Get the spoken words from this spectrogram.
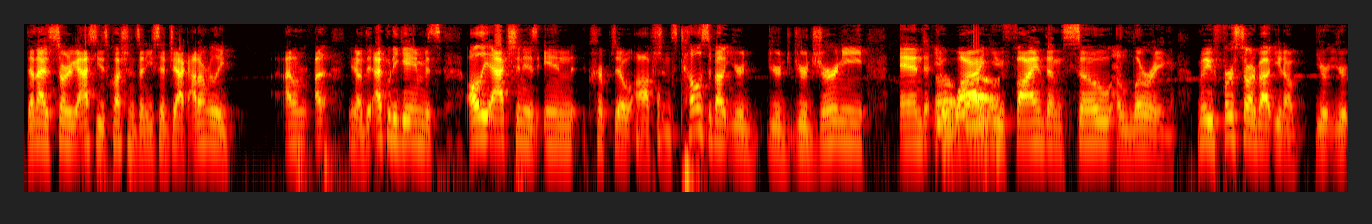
Then I started asking these questions, and you said, "Jack, I don't really I don't, I, you know, the equity game is all the action is in crypto options. Tell us about your your your journey and you know, oh, why wow. you find them so alluring. Maybe first start about you know your your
